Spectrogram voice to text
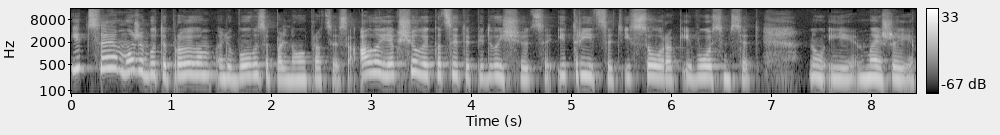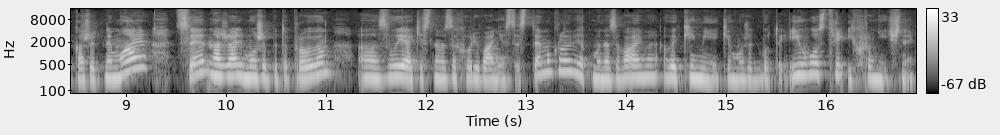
і це може бути проявом любого запального процесу. Але якщо лейкоцити підвищуються і 30, і 40, і 80, ну і межі, як кажуть, немає, це, на жаль, може бути проявом е, злоякісного захворювання системи крові, як ми називаємо лейкемії, які можуть бути і гострі, і хронічні.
